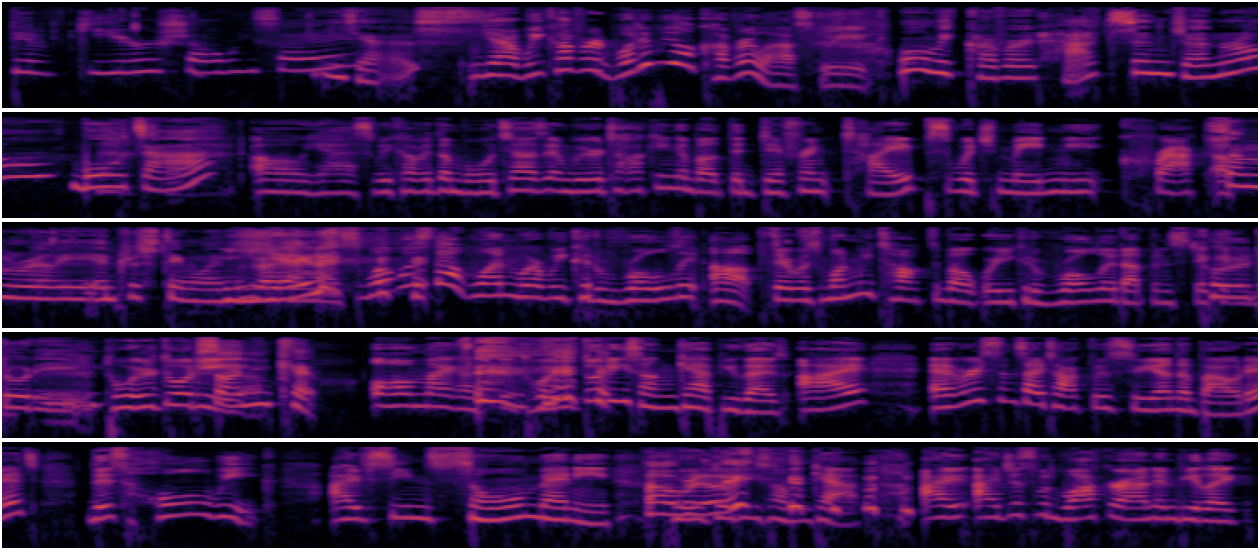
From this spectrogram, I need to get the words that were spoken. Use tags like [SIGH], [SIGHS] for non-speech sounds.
protective gear, shall we say? yes. Yeah, we covered. What did we all cover last week? Well, we covered hats in general, 모자. [SIGHS] Oh yes, we covered the mojas, and we were talking about the different types, which made me crack up. Some really interesting ones, Yes. right? what was [LAUGHS] that one where we could roll it up? There was one we talked about where you could roll it up and stick it in. 돌돌이. 돌돌이. Sun cap. Oh my gosh, the 돌돌이 [LAUGHS] sun cap, you guys. I, ever since I talked with Suyeon about it, this whole week, I've seen so many Oh, 돌돌이 really? sun cap. [LAUGHS] I, I just would walk around and be like,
